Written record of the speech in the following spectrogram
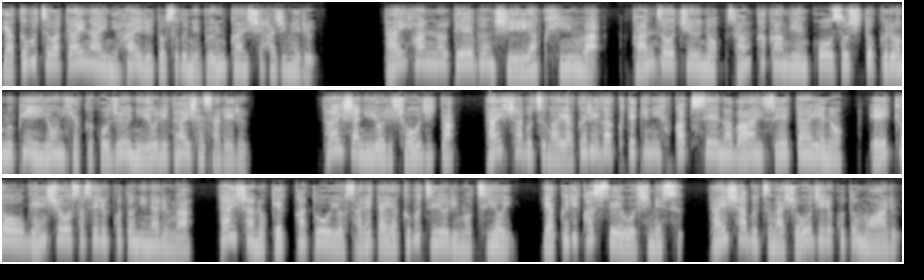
薬物は体内に入るとすぐに分解し始める。大半の低分子医薬品は肝臓中の酸化還元酵素シトクロム P450 により代謝される。代謝により生じた代謝物が薬理学的に不活性な場合生体への影響を減少させることになるが、代謝の結果投与された薬物よりも強い薬理活性を示す代謝物が生じることもある。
